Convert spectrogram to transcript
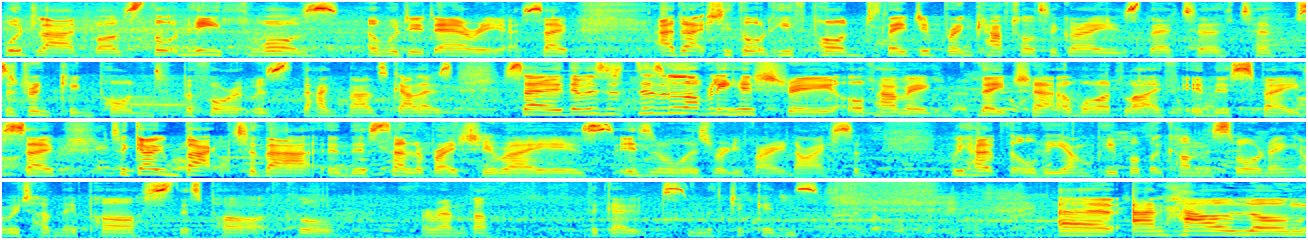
woodland once. Thornton Heath was a wooded area. So and actually Thornton Heath Pond they did bring cattle to graze there to, to it was a drinking pond before it was the Hangman's Gallows. So there was there's a lovely history of having nature and wildlife in this space. So to go back to that in this celebratory way is is always really very nice. And we hope that all the young people that come this morning every time they pass this park will remember the goats and the chickens. Uh, and how long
